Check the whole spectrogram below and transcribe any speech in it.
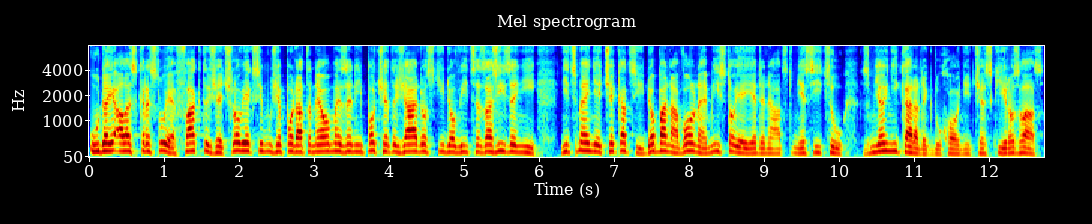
Údaj ale zkresluje fakt, že člověk si může podat neomezený počet žádostí do více zařízení. Nicméně čekací doba na volné místo je 11 měsíců. Z Mělníka Radek Duchoni, Český rozhlas.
